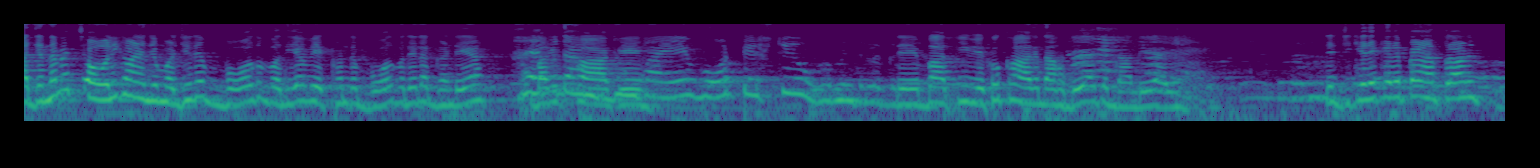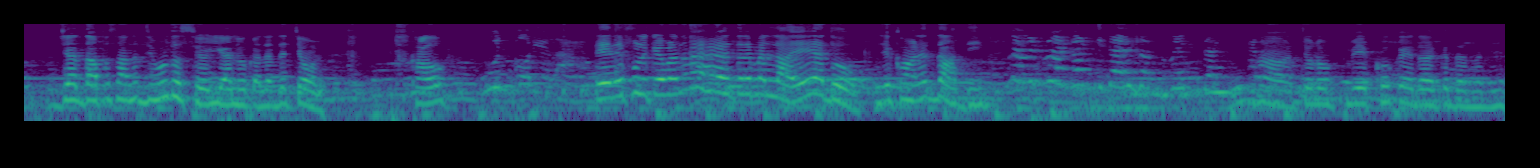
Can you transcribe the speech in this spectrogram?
ਅੱਜ ਨਾ ਮੈਂ ਚੌਲ ਹੀ ਖਾਣੇ ਜੋ ਮਰਜ਼ੀ ਤੇ ਬਹੁਤ ਵਧੀਆ ਵੇਖਣ ਤੇ ਬਹੁਤ ਵਧੀਆ ਲੱਗਣ ਡਿਆ ਬਾਕੀ ਖਾ ਕੇ ਪਾਏ ਬਹੁਤ ਟੇਸਟੀ ਹੋਊਗਾ ਮੈਨੂੰ ਤਾਂ ਲੱਗਦਾ। ਤੇ ਬਾਕੀ ਵੇਖੋ ਖਾ ਕੇ ਦੱਸਦੇ ਆ ਕਿੱਦਾਂ ਦੇ ਆਏ। ਤੇ ਜੀ ਕਿਹੜੇ ਭੈਣ ਭਰਾ ਨੂੰ ਜਰਦਾ ਪਸੰਦ ਜ਼ਰੂਰ ਦੱਸਿਓ ਯੈਲੋ ਕਲਰ ਦੇ ਚੌਲ। ਖਾਓ। ਤੇਰੇ ਫੁਲਕੇ ਬਣਦੇ ਮੈਂ ਤੇਰੇ ਮੈਂ ਲਾਏ ਆ ਦੋ ਜੇ ਖਾਣੇ ਦਾਦੀ ਹਾਂ ਚਲੋ ਵੇਖੋ ਕਿਦਾਂ ਕਿਦਾਂ ਲੱਗੇ।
